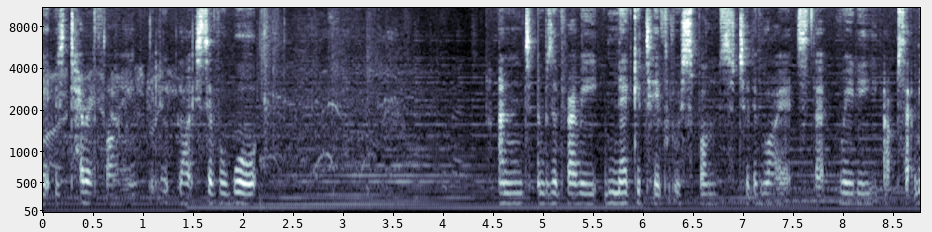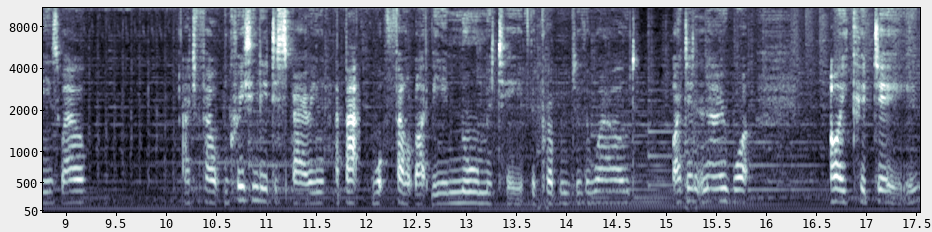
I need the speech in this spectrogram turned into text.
It was terrifying. It looked like civil war. And it was a very negative response to the riots that really upset me as well. I felt increasingly despairing about what felt like the enormity of the problems of the world. I didn't know what I could do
